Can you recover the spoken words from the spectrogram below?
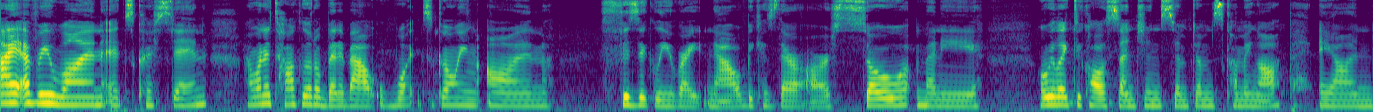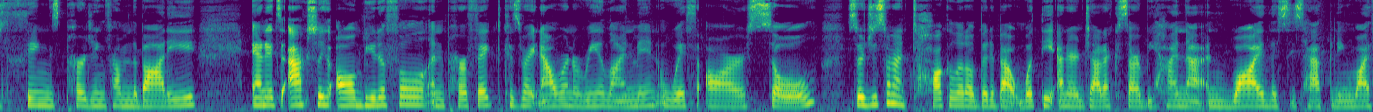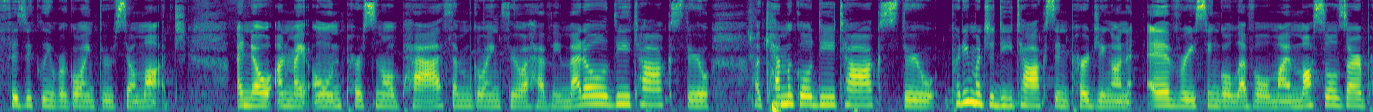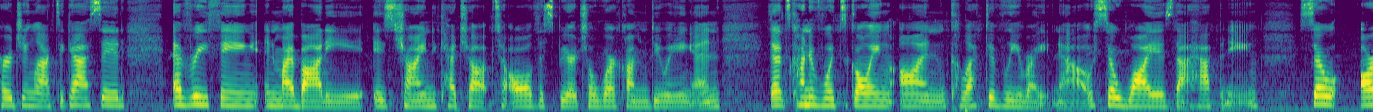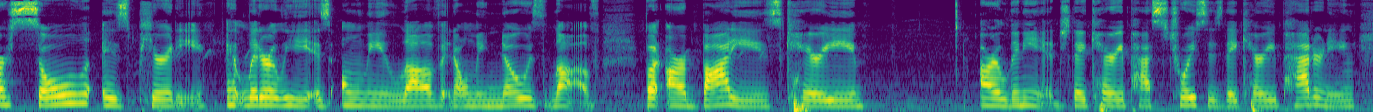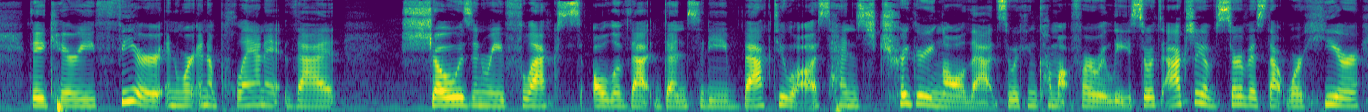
Hi, everyone. It's Kristen. I want to talk a little bit about what's going on physically right now because there are so many what we like to call ascension symptoms coming up and things purging from the body. And it's actually all beautiful and perfect because right now we're in a realignment with our soul. So I just want to talk a little bit about what the energetics are behind that and why this is happening, why physically we're going through so much. I know on my own personal path, I'm going through a heavy metal detox, through a chemical detox, through pretty much a detox and purging on every single level. My muscles are purging lactic acid. Everything in my body is trying to catch up to all the spiritual work I'm doing. And that's kind of what's going on collectively right now. So, why is that happening? So, our soul is purity. It literally is only love, it only knows love. But our bodies carry our lineage, they carry past choices, they carry patterning, they carry fear. And we're in a planet that shows and reflects all of that density back to us, hence triggering all that so it can come up for a release. So it's actually of service that we're here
